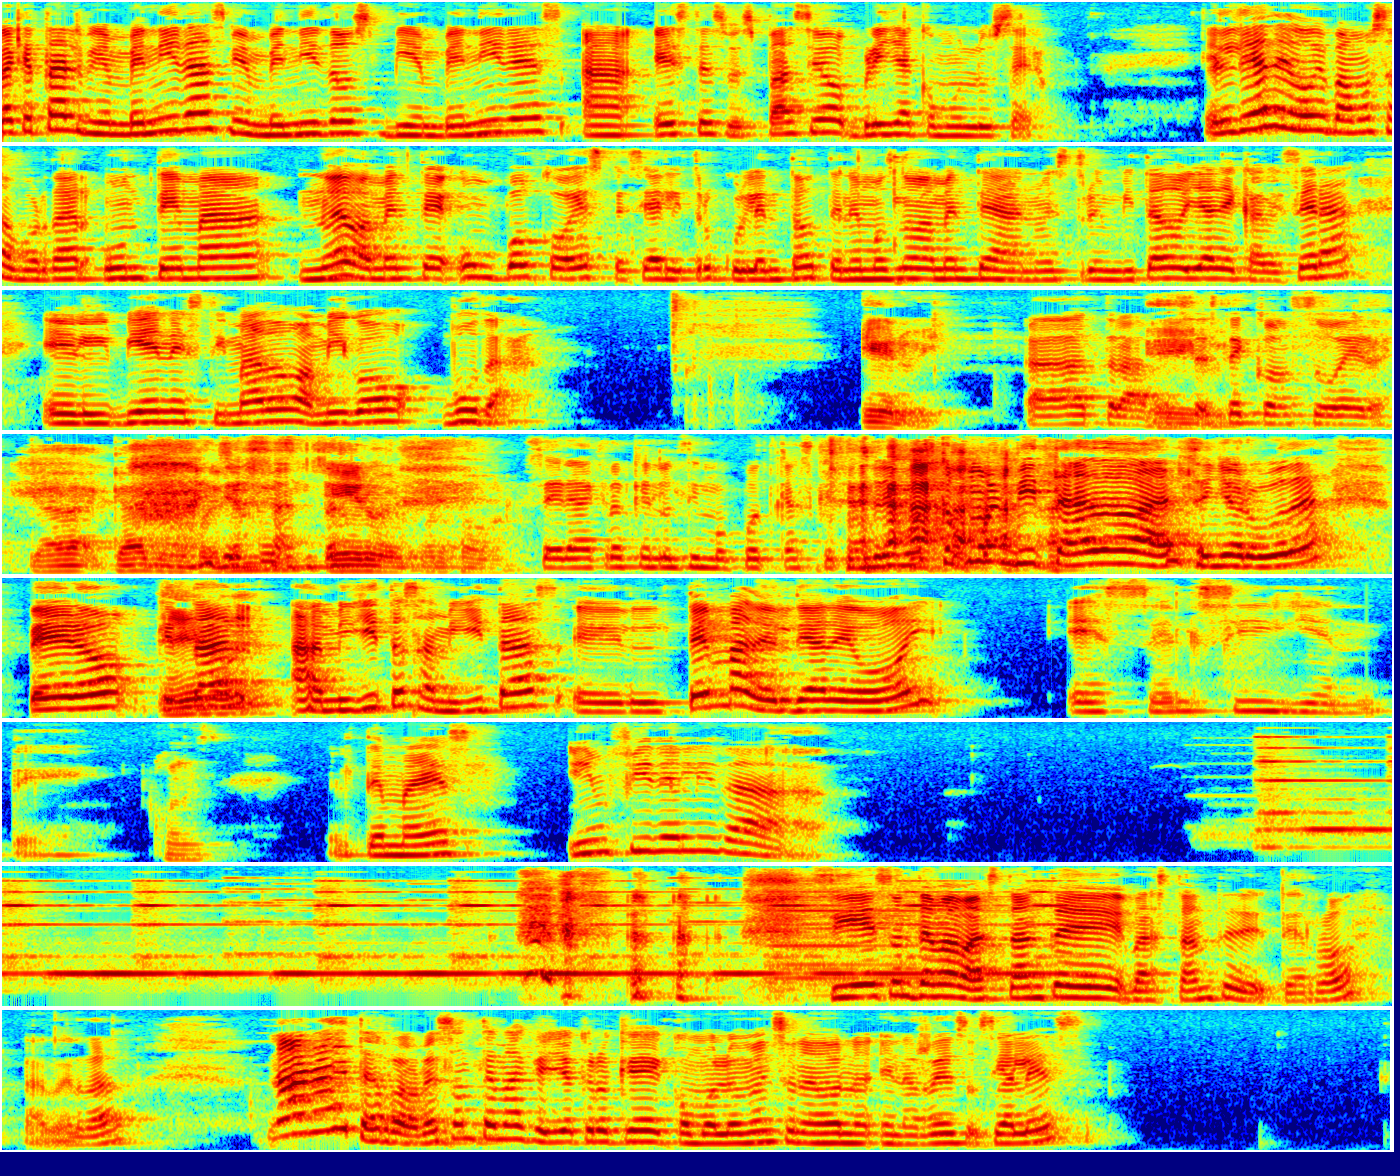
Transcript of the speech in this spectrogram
Hola, ¿qué tal? Bienvenidas, bienvenidos, bienvenides a este su espacio Brilla como un lucero. El día de hoy vamos a abordar un tema nuevamente un poco especial y truculento. Tenemos nuevamente a nuestro invitado ya de cabecera, el bien estimado amigo Buda. Héroe. Vez, Héroe. este con su héroe. Cada, cada que me presentes, héroe, por favor. Será creo que el último podcast que tendremos como invitado al señor Buda. Pero, ¿qué tal? Amiguitos, amiguitas, el tema del día de hoy es el siguiente. ¿Cuál es? El tema es infidelidad. Sí, es un tema bastante, bastante de terror, la verdad. No, no de terror, es un tema que yo creo que, como lo he mencionado en en las redes sociales,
